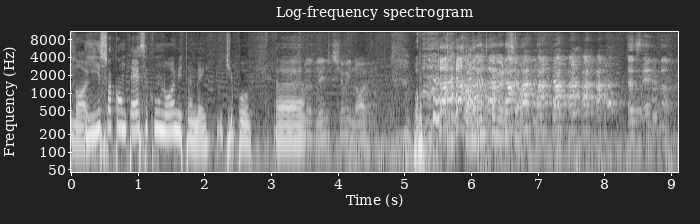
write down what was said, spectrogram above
9. E isso acontece com o nome também. Tipo, ah, Próximo cliente que se chama Inove. Equipamento comercial. É sério, não.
